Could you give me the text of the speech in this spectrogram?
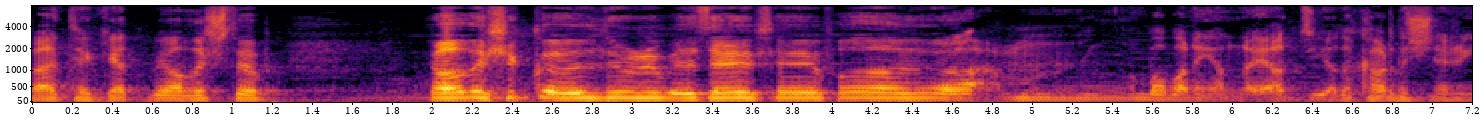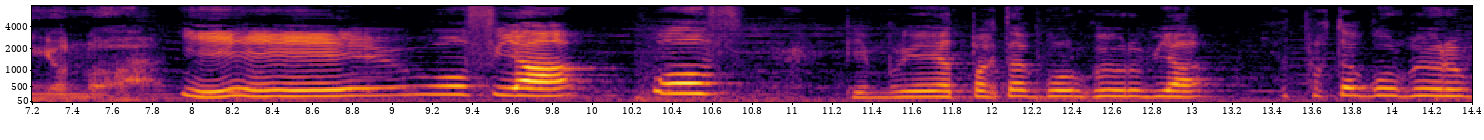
Ben tek yatmaya alıştım. Yanlışlıkla öldürürüm seni falan. Babanın yanına yat ya da kardeşlerin yanına. Ee, of ya. Of. Ben buraya yatmaktan korkuyorum ya. Yatmaktan korkuyorum.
